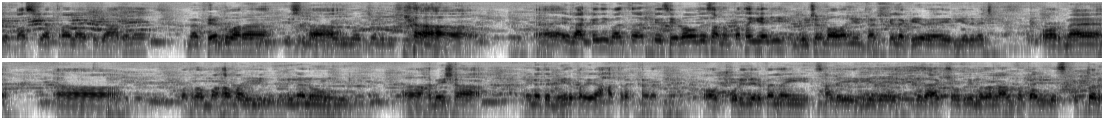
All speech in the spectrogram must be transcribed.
ਤੇ ਬੱਸ ਯਾਤਰਾ ਲੈ ਕੇ ਜਾ ਰਹੇ ਨੇ। ਮੈਂ ਫਿਰ ਦੁਬਾਰਾ ਇਸ ਇਲਾਕੇ ਦੀ ਬਹੁਤ ਹਾਂ। ਇਹ ਇਲਾਕੇ ਦੀ ਵੱਧ ਚੜ੍ਹ ਕੇ ਸੇਵਾ ਉਹਦੇ ਸਾਨੂੰ ਪਤਾ ਹੀ ਹੈ ਜੀ। ਗੁਲਸ਼ਨ ਬਾਬਾ ਜੀ ਡਟ ਕੇ ਲੱਗੇ ਹੋਏ ਆ ਏਰੀਆ ਦੇ ਵਿੱਚ ਔਰ ਮੈਂ ਮਤਲਬ ਮਹਾਮਾਈ ਇਹਨਾਂ ਨੂੰ ਹਮੇਸ਼ਾ ਇਹਨਾਂ ਤੇ ਮਿਹਰ ਭਰਿਆ ਹੱਥ ਰੱਖਣ ਔਰ ਥੋੜੀ ਦੇਰ ਪਹਿਲਾਂ ਹੀ ਸਾਡੇ ਏਰੀਆ ਦੇ ਵਿਧਾਇਕ ਚੌਧਰੀ ਮਦਨ ਲਾਲ ਬੱਗਾ ਜੀ ਦੇ ਸੁਪੁੱਤਰ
